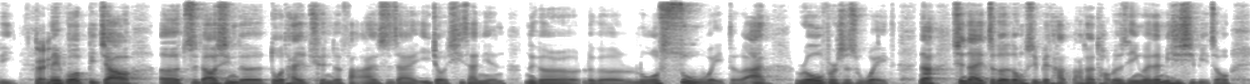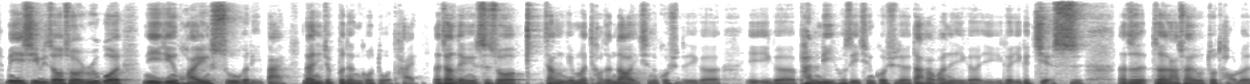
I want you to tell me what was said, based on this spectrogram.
利，对美国比较呃指标性的堕胎权的法案是在一九七三年那个那个罗素韦德案 （Roe vs. Wade）。那现在这个东西被他拿出来讨论，是因为在密西西比州，密西西比州说，如果你已经怀孕十五个礼拜，那你就不能够堕胎。那这样等于是说，这样有没有挑战到以前的过去的一个一一个判例，或是以前过去的大法官的一个一个一个解释？那这这拿出来做做讨论。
